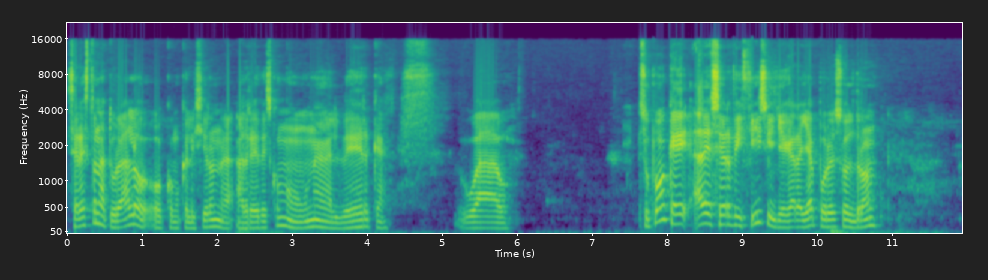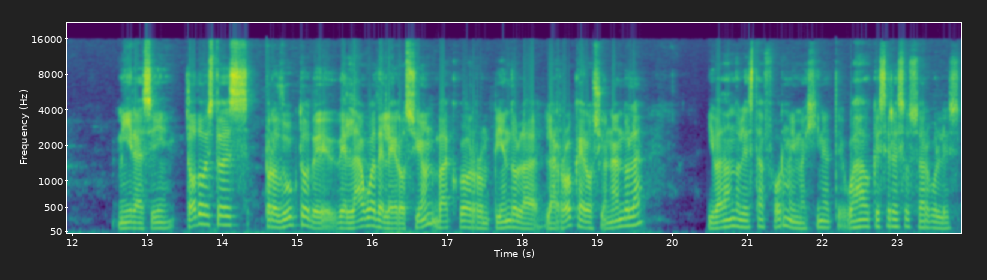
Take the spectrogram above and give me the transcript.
¿Será esto natural o, como que lo hicieron adrede? Es como una alberca. Wow. Supongo que ha de ser difícil llegar allá, por eso el dron. Mira, sí. Todo esto es producto del agua, de la erosión. Va corrompiendo la, la, roca, erosionándola. Y va dándole esta forma, imagínate. ¡Wow! ¿Qué serán esos árboles?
